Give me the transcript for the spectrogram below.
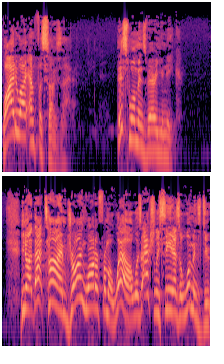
Why do I emphasize that? This woman's very unique. You know, at that time, drawing water from a well was actually seen as a woman's, du-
